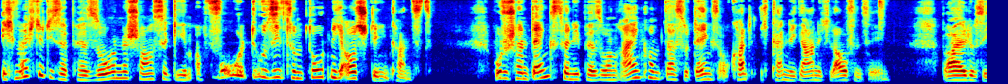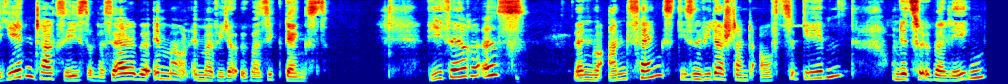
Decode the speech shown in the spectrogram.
Ich möchte dieser Person eine Chance geben, obwohl du sie zum Tod nicht ausstehen kannst. Wo du schon denkst, wenn die Person reinkommt, dass du denkst, oh Gott, ich kann die gar nicht laufen sehen. Weil du sie jeden Tag siehst und dasselbe immer und immer wieder über sie denkst. Wie wäre es, wenn du anfängst, diesen Widerstand aufzugeben und dir zu überlegen,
